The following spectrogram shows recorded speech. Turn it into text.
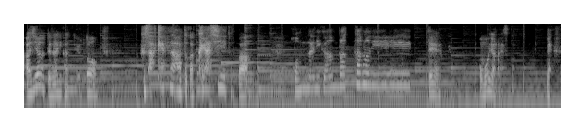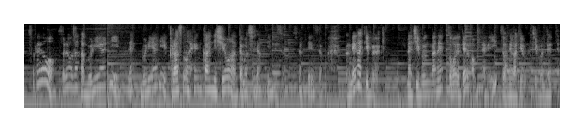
味わうって何かっていうと、ふざけんなとか悔しいとか、こんなに頑張ったのにって思うじゃないですか。で、それを、それをなんか無理やり、ね、無理やりプラスの変換にしようなんてまずしなくていいんですよ。しなくていいんですよ。ネガティブな自分がね、そこで出るかもしれないけど、いいですよ、ネガティブな自分でって。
